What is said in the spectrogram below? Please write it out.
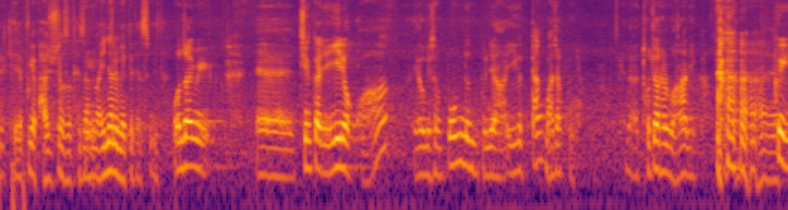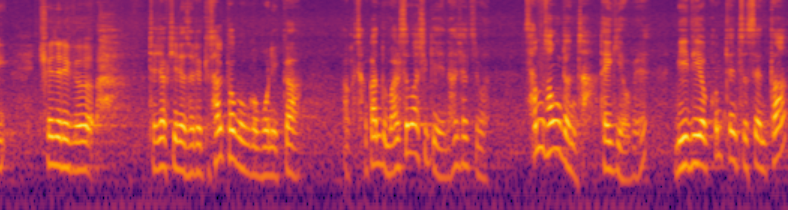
이렇게 예쁘게 봐주셔서 대전과 인연을 맺게 됐습니다. 원장님이 에, 지금까지 이력과 여기서 뽑는 분야 이거 딱 맞았군요. 내가 도전할 만하니까. 그 저희들이 그 제작진에서 이렇게 살펴본 거 보니까 아까 잠깐도 말씀하시긴 하셨지만 삼성전자 대기업의 미디어 콘텐츠 센터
